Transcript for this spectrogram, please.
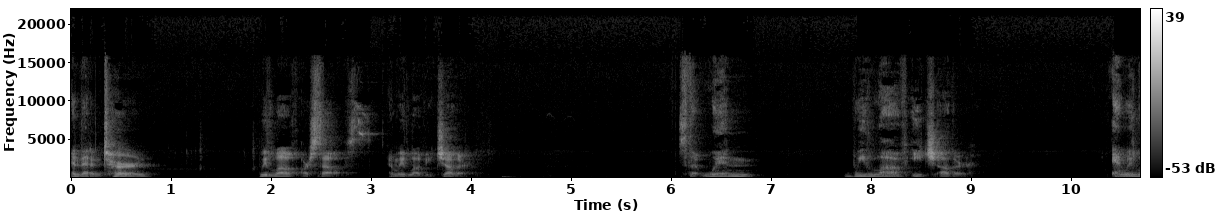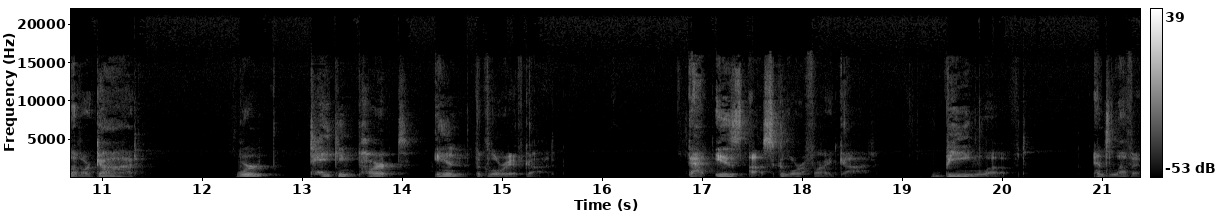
And that in turn, we love ourselves and we love each other. So that when we love each other and we love our God, we're taking part in the glory of God. That is us glorifying God, being loved and loving.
